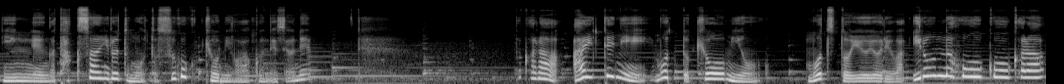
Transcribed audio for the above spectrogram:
人間がたくさんいると思うとすごく興味が湧くんですよね。だから相手にもっと興味を持つというよりはいろんな方向から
